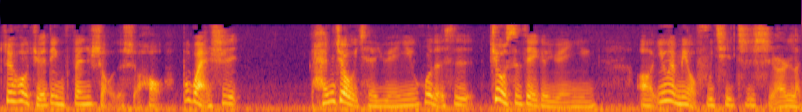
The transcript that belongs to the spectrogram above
最后决定分手的时候，不管是很久以前的原因，或者是就是这个原因，呃，因为没有夫妻之实而冷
